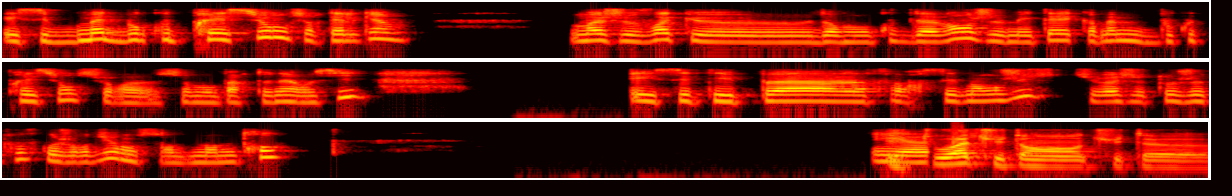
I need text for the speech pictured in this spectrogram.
Et c'est mettre beaucoup de pression sur quelqu'un. Moi, je vois que dans mon couple d'avant, je mettais quand même beaucoup de pression sur, euh, sur mon partenaire aussi. Et c'était pas forcément juste. Tu vois, je, je trouve qu'aujourd'hui, on s'en demande trop. Et, toi, tu t'en, tu te,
